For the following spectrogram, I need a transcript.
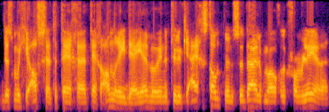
dus moet je afzetten tegen, tegen andere ideeën. Wil je natuurlijk je eigen standpunt zo duidelijk mogelijk formuleren.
